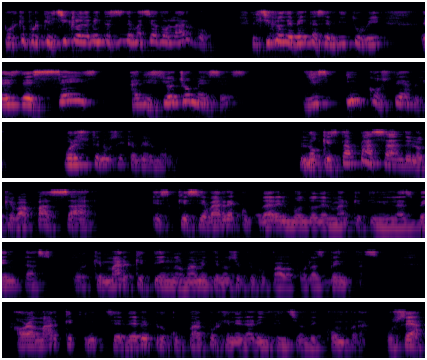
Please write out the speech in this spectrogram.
¿Por qué? Porque el ciclo de ventas es demasiado largo. El ciclo de ventas en B2B es de 6 a 18 meses y es incosteable. Por eso tenemos que cambiar el modelo. Lo que está pasando y lo que va a pasar es que se va a reacomodar el mundo del marketing en las ventas, porque marketing normalmente no se preocupaba por las ventas. Ahora marketing se debe preocupar por generar intención de compra. O sea,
